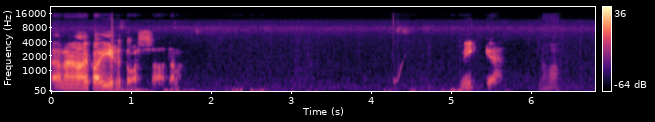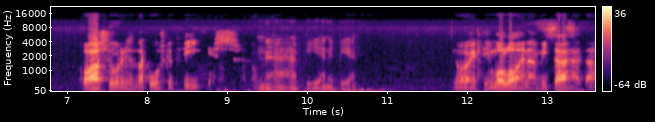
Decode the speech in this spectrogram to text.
Älä aika irtoa, saatana. Mikä? Jaha. Pasuri 165. Nää, pieni pieni. No ei Timolla enää mitään hätää.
